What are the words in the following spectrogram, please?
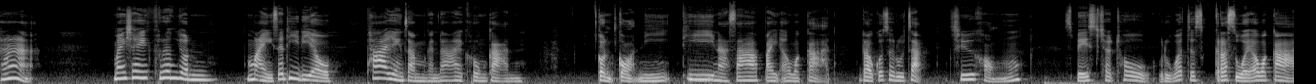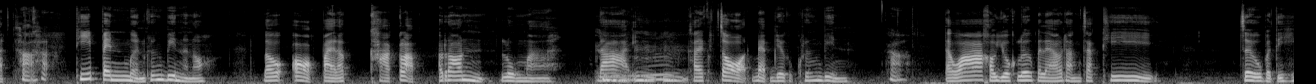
25ไม่ใช่เครื่องยนต์ใหม่ซะทีเดียว ถ้ายังจำกันได้โครงการก่อนๆนนี้ที่นาซาไปอวกาศ เราก็จะรู้จักชื่อของ Space Shuttle หรือว่าจะกระสวยอวกาศค่ะค่ะที่เป็นเหมือนเครื่องบินอะเนาะแล้วออกไปแล้วขากลับร่อนลงมาได้อืมอืมคล้ายจอดแบบเดียวกับเครื่องบินค่ะแต่ว่าเขายกเลิกไปแล้วหลังจากที่เจออุบัติเห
